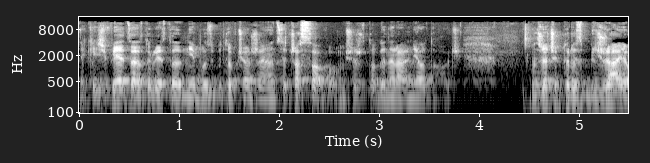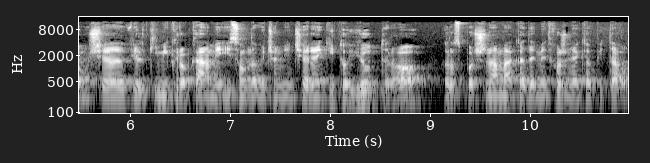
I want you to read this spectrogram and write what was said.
jakiejś wiedzy, a z drugiej strony nie był zbyt obciążający czasowo. Myślę, że to generalnie o to chodzi. Rzeczy, które zbliżają się wielkimi krokami i są na wyciągnięcie ręki, to jutro rozpoczynamy Akademię Tworzenia Kapitału.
